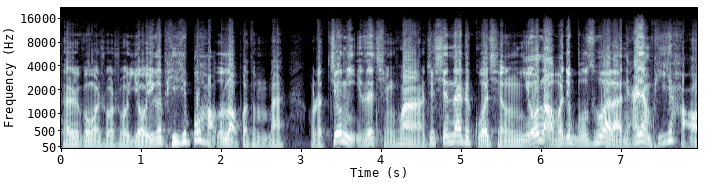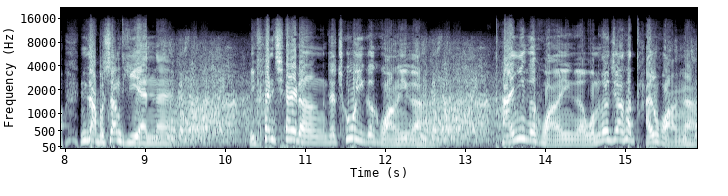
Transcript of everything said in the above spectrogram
他就跟我说说有一个脾气不好的老婆怎么办？我说就你这情况，就现在这国情，你有老婆就不错了，你还想脾气好？你咋不上天呢？你看欠儿灯，这处一个黄一个，弹一个黄一个，我们都叫他弹簧啊。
